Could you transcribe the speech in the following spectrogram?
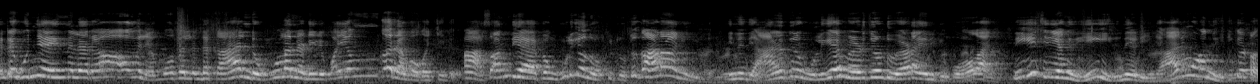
എന്റെ കുഞ്ഞെ ഇന്നലെ രാവിലെ മുതൽ എന്റെ കാലിന്റെ ഉള്ളനടിയിൽ ഭയങ്കര പുകച്ചിൽ. ആ സന്ധ്യ ആയപ്പം ഗുളിക കാണാനും കാണാനുമില്ല ഇനി ധ്യാനത്തിന് ഗുളിക മേടിച്ചോണ്ട് വേണം എനിക്ക് പോകാൻ. നീ ചെയ്യാൻ നീ ഇരുന്നേടി. ഞാനും കൂടെ ഒന്ന് ഇരിക്കട്ടോ.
